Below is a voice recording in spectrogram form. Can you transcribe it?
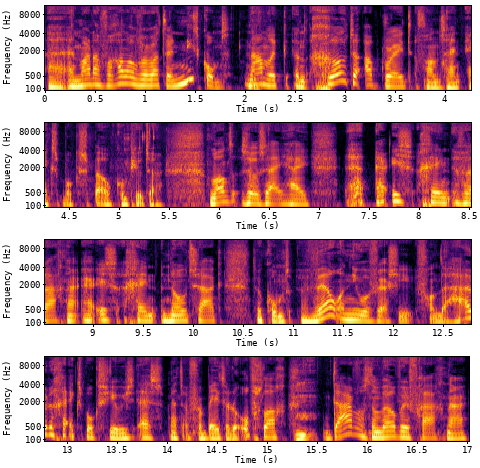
En maar dan vooral over wat er niet komt. Namelijk een grote upgrade van zijn Xbox-spelcomputer. Want, zo zei hij, er is geen vraag naar, er is geen noodzaak. Er komt wel een nieuwe versie van de huidige Xbox Series S met een verbeterde opslag. Mm. Daar was dan wel weer vraag naar.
